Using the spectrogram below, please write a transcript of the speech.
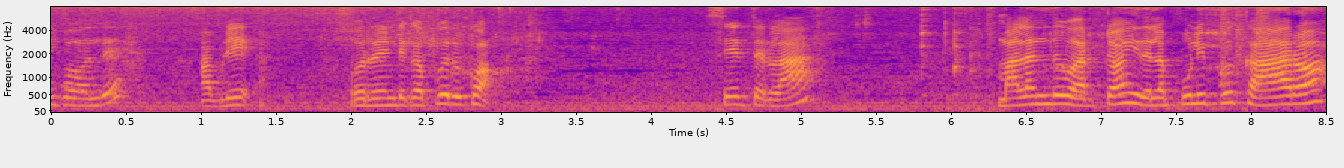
இப்போ வந்து அப்படியே ஒரு ரெண்டு கப்பு இருக்கும். சேர்த்துடலாம். மலர்ந்து வரட்டும். இதில் புளிப்பு காரம்.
